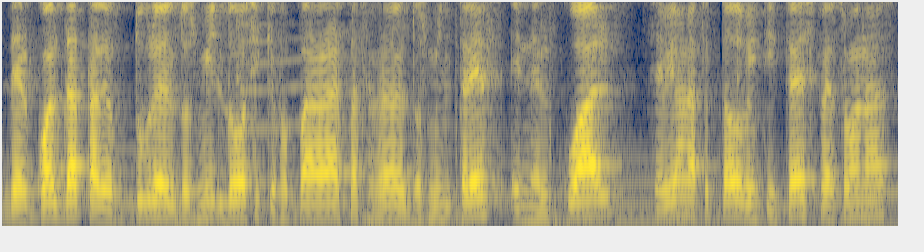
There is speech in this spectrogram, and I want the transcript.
del cual data de octubre del 2002 y que fue parar hasta febrero del 2003, en el cual se vieron afectados 23 personas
